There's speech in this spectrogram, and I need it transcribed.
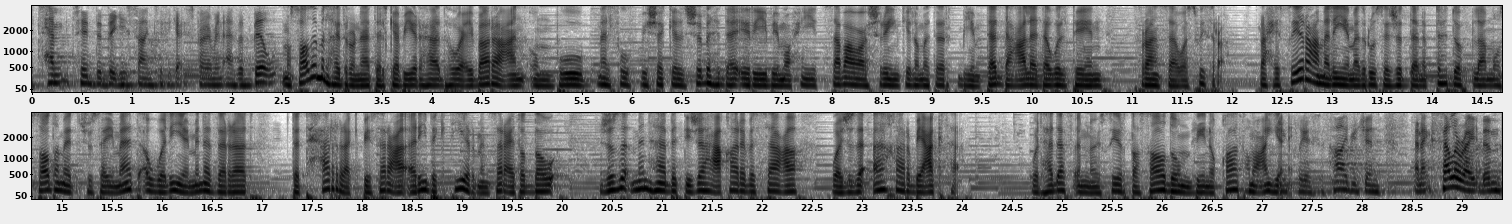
attempted, the biggest scientific experiment ever built. مصادم الهيدرونات الكبير هاد هو عبارة عن أنبوب ملفوف بشكل شبه دائري بمحيط 27 كيلومتر بيمتد على دولتين فرنسا وسويسرا. رح يصير عملية مدروسة جدا بتهدف لمصادمة جسيمات أولية من الذرات تتحرك بسرعة قريبة كتير من سرعة الضوء جزء منها باتجاه عقارب الساعة وجزء آخر بعكسها. والهدف أنه يصير تصادم بنقاط hydrogen and accelerate them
